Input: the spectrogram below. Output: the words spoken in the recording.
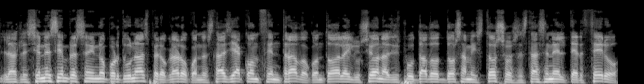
las lesiones siempre son inoportunas, pero claro, cuando estás ya concentrado con toda la ilusión, has disputado dos amistosos, estás en el tercero,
